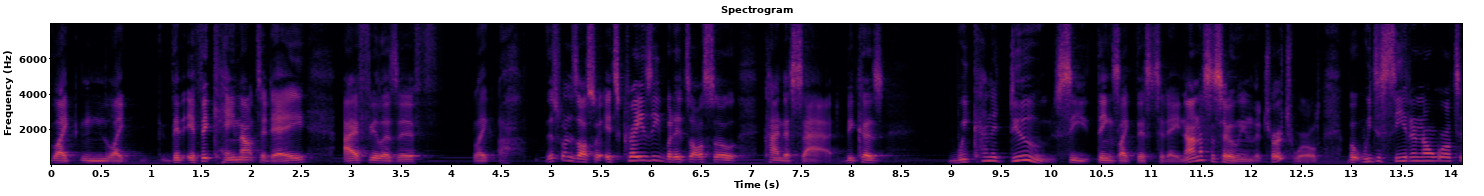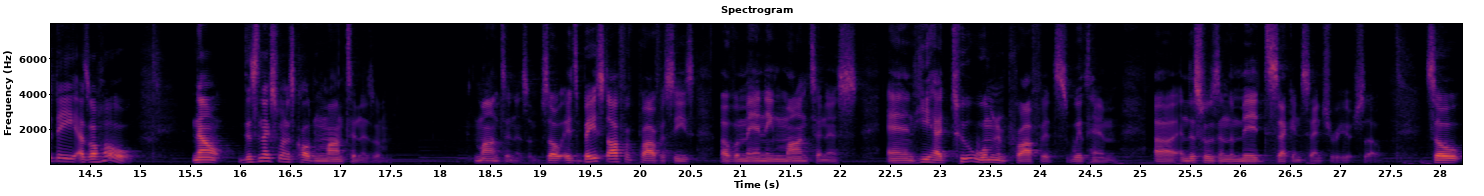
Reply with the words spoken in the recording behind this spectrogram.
like like if it came out today, I feel as if like oh, this one is also it's crazy, but it's also kind of sad because we kind of do see things like this today. Not necessarily in the church world, but we just see it in our world today as a whole. Now, this next one is called Montanism. Montanism. So it's based off of prophecies of a man named Montanus, and he had two women prophets with him, uh, and this was in the mid second century or so. So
